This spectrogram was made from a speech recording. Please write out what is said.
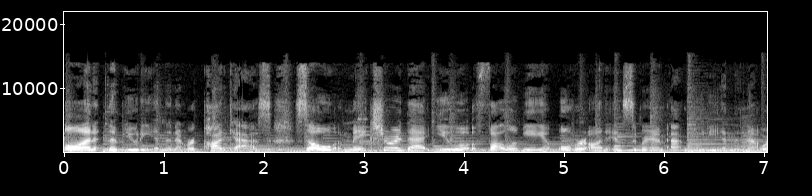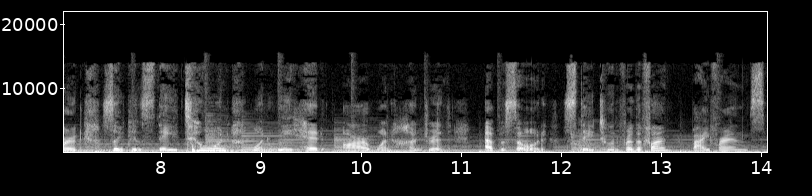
on the Beauty in the Network podcast. So make sure that you follow me over on Instagram at Beauty in the Network so you can stay tuned when we hit our 100th episode. Stay tuned for the fun. Bye, friends.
